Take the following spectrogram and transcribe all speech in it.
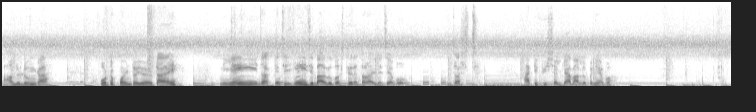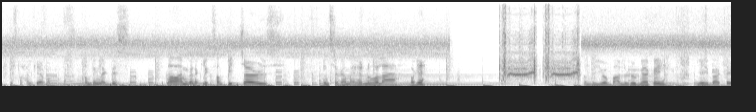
Bhaludhunga photo point हो यो एउटा है? अनि यहीँ ज यहाँ चाहिँ यहीँ चाहिँ भालु बस्थ्यो अरे तर अहिले चाहिँ अब जस्ट आर्टिफिसियल क्या भालु पनि अब। खालके अब something like this now I'm gonna click some pictures इन्स्टाग्राममा हेर्नु होला ओके अन्त यो भालुढुङ्गाकै यही बाटै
